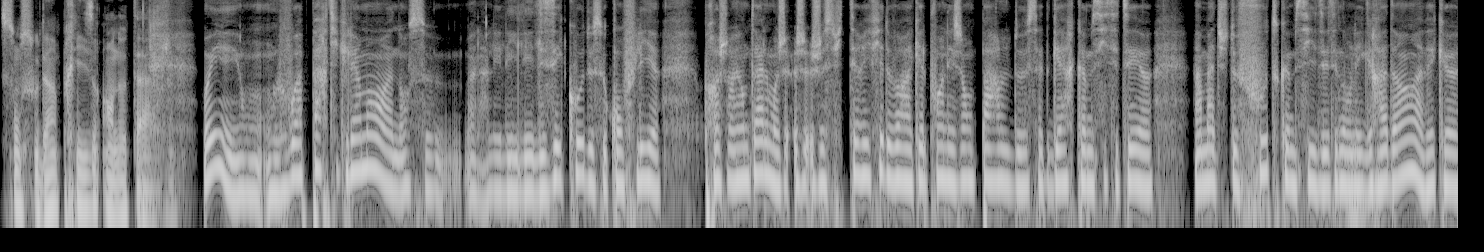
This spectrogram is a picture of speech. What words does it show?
sont soudain prises en otage. Oui, on, on, le voit particulièrement dans ce, voilà, les, les, les échos de ce conflit euh, proche-oriental. Moi, je, suis terrifiée de voir à quel point les gens parlent de cette guerre comme si c'était euh, un match de foot, comme s'ils étaient dans les gradins avec euh,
